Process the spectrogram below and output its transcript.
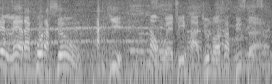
Acelera Coração, aqui na Web Rádio Nós na Fita.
